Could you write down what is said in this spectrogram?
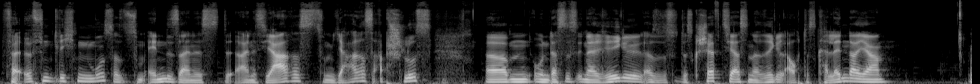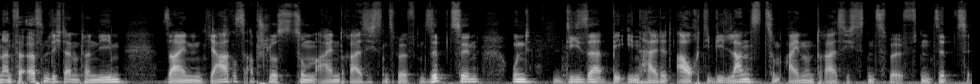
veröffentlichen muss, also zum Ende seines eines Jahres, zum Jahresabschluss. Ähm, und das ist in der Regel, also das, das Geschäftsjahr ist in der Regel auch das Kalenderjahr. Und dann veröffentlicht ein Unternehmen seinen Jahresabschluss zum 31.12.17 und dieser beinhaltet auch die Bilanz zum 31.12.17.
